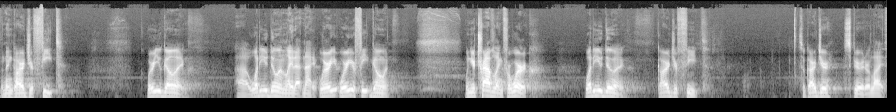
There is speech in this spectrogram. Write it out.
And then guard your feet. Where are you going? Uh, what are you doing late at night? Where are, you, where are your feet going? When you're traveling for work, what are you doing? Guard your feet. So guard your spirit or life.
